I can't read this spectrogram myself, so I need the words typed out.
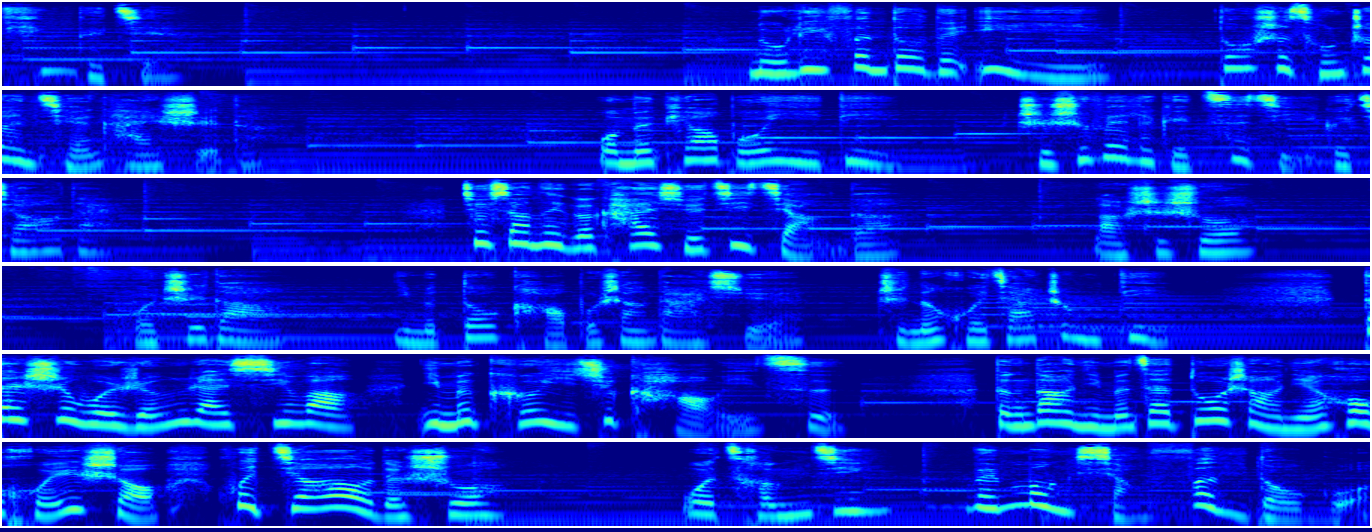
听得见，努力奋斗的意义都是从赚钱开始的。我们漂泊异地。只是为了给自己一个交代，就像那个开学季讲的，老师说：“我知道你们都考不上大学，只能回家种地，但是我仍然希望你们可以去考一次。等到你们在多少年后回首，会骄傲地说：我曾经为梦想奋斗过。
